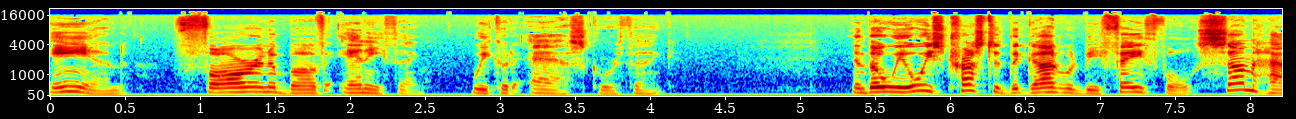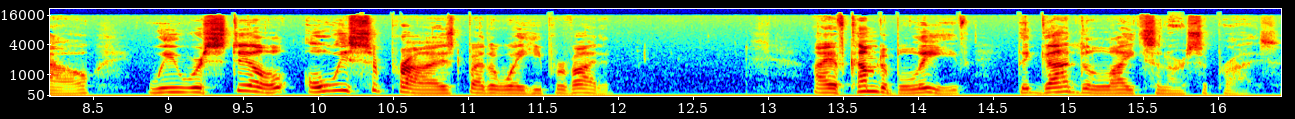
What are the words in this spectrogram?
and far and above anything we could ask or think. And though we always trusted that God would be faithful, somehow we were still always surprised by the way He provided. I have come to believe that God delights in our surprise.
